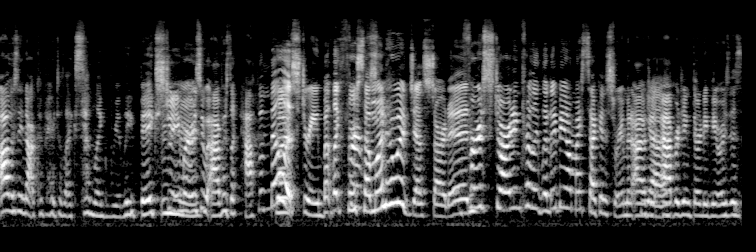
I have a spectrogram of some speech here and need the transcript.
obviously not compared to like some like really big streamers who average like half a mil a But stream, but like for someone who had just started, for starting for like literally being on my second stream and averaging, Yeah. averaging 30 viewers is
